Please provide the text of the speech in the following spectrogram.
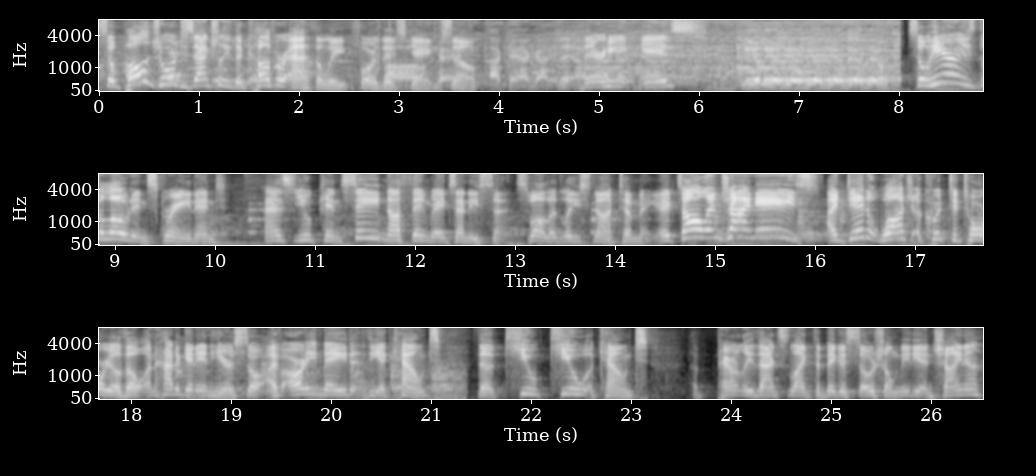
So Paul George is actually the cover athlete for this Oh, game. okay. So okay, I got it. now. there he it is. Leo, Leo, Leo. So here is the loading screen, and as you can see, nothing makes any sense. Well, at least not to me. It's all in Chinese! I did watch a quick tutorial, though, on how to get in here, so I've already made the account, the QQ account. Apparently, that's like the biggest social media in China.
